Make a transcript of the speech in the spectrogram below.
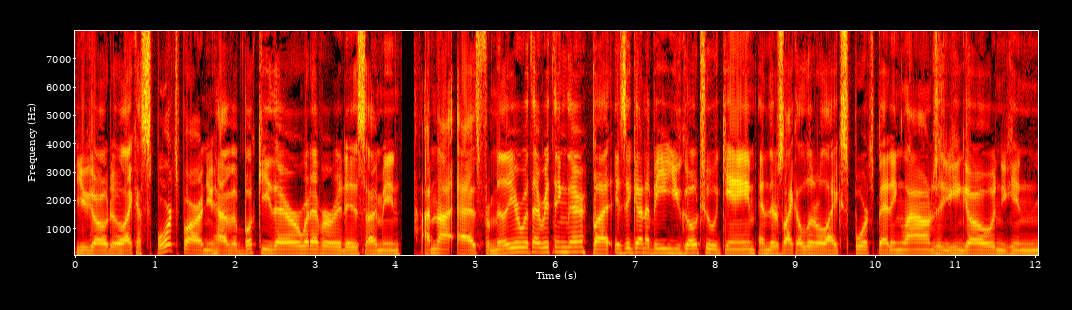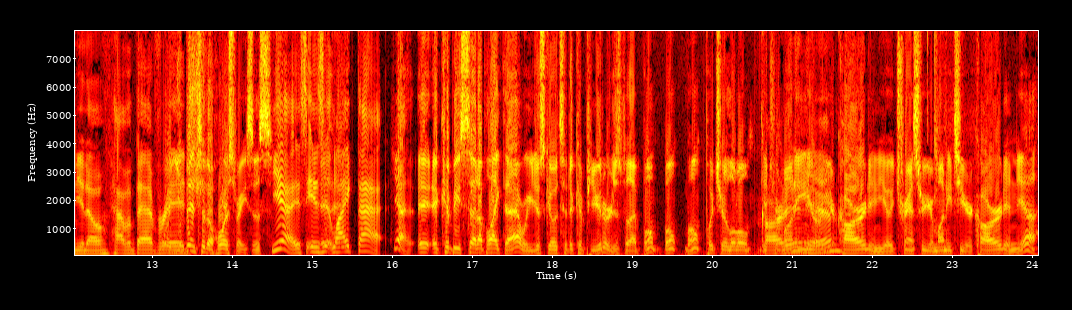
you go to like a sports bar and you have a bookie there or whatever it is? I mean, I'm not as familiar with everything there, but is it going to be you go to a game and there's like a little like sports betting lounge that you can go and you can you know have a beverage? Well, you've been to the horse races. yeah, is is it like that? Yeah, it, it could be set up like that, where you just go to the computer, just be like, boom, boom, boom, put your little get your in, money or yeah. your card, and you transfer your money to your card, and yeah,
